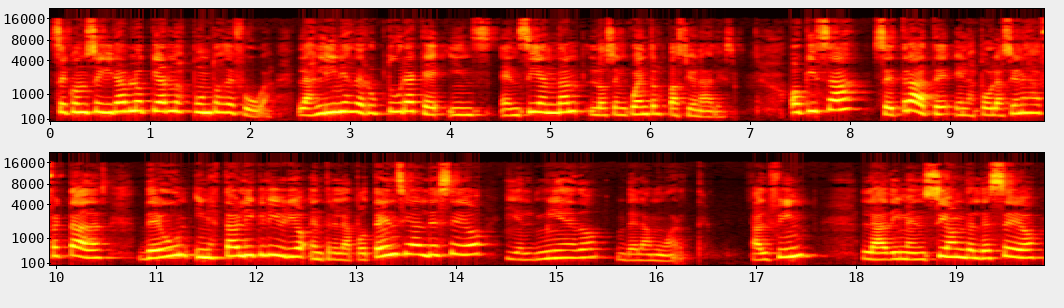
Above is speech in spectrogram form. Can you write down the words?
se conseguirá bloquear los puntos de fuga, las líneas de ruptura que enciendan los encuentros pasionales. O quizá se trate, en las poblaciones afectadas, de un inestable equilibrio entre la potencia del deseo y el miedo de la muerte. Al fin, la dimensión del deseo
